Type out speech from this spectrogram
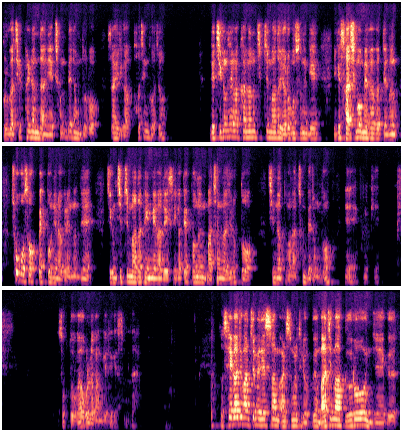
불과 7, 8년 단위의 1000배 정도로 사이즈가 커진 거죠. 근데 지금 생각하면 집집마다 여러분 쓰는 게 이게 45메가 그때는 초고속 백본이라 그랬는데 지금 집집마다 100메가 돼 있으니까 백본은 마찬가지로 또 10년 동안 한 1000배 정도 예, 그렇게 속도가 올라간 게 되겠습니다. 세 가지 관점에 대해서 말씀을 드렸고요. 마지막으로 이제 그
